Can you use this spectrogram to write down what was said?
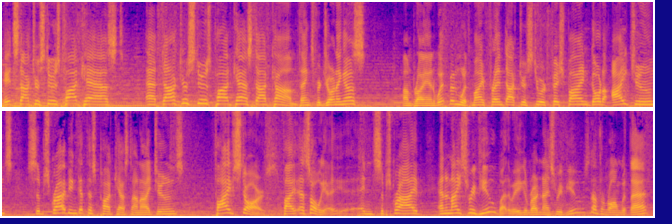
It's Dr. Stu's podcast at drstuspodcast.com. Thanks for joining us. I'm Brian Whitman with my friend Dr. Stuart Fishbein. Go to iTunes, subscribe. You can get this podcast on iTunes. Five stars. Five. That's all we. And subscribe and a nice review. By the way, you can write a nice review. There's nothing wrong with that.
